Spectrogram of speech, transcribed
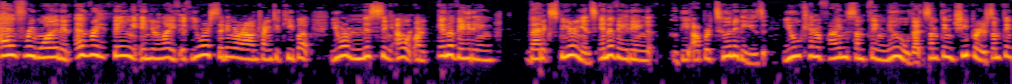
everyone and everything in your life. If you are sitting around trying to keep up, you are missing out on innovating that experience, innovating the opportunities, you can find something new, that's something cheaper, something,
